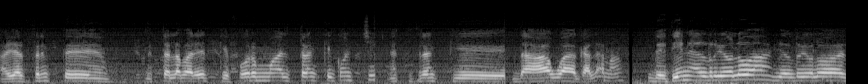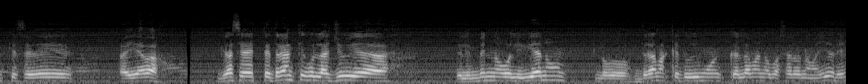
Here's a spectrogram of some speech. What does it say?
Ahí al frente está la pared que forma el tranque Conchi. Este tranque da agua a Calama. Detiene al río Loa y el río Loa es el que se ve ahí abajo. Gracias a este tranque con las lluvias del invierno boliviano, los dramas que tuvimos en Calama no pasaron a mayores.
